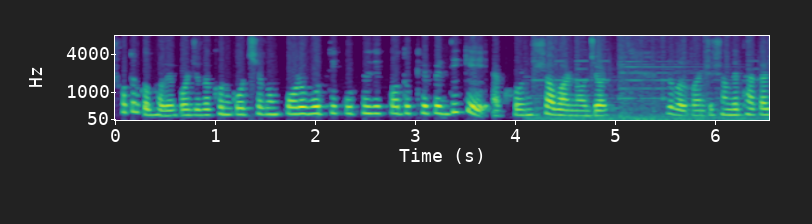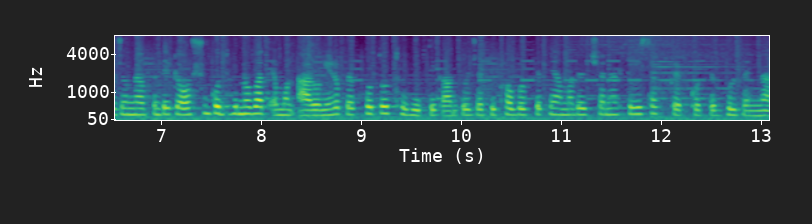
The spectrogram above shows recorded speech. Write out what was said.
সতর্কভাবে পর্যবেক্ষণ করছে এবং পরবর্তী কূটনৈতিক পদক্ষেপের দিকে এখন সবার নজর। গ্লোবাল পয়েন্টের সঙ্গে থাকার জন্য আপনাদেরকে অসংখ্য ধন্যবাদ এমন আরও নিরপেক্ষ তথ্য ভিত্তিক আন্তর্জাতিক খবর পেতে আমাদের চ্যানেলটি সাবস্ক্রাইব করতে ভুলবেন না।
